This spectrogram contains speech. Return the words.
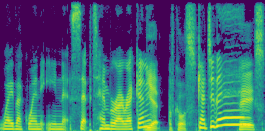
way back when in September, I reckon. yeah, of course. Catch you there. Peace.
